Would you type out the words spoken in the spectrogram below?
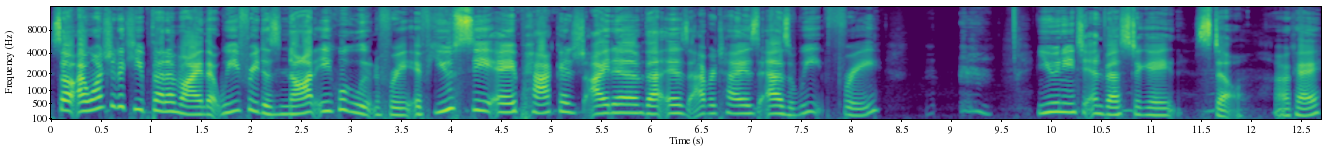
So I want you to keep that in mind that wheat free does not equal gluten free. If you see a packaged item that is advertised as wheat free, you need to investigate still. Okay?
